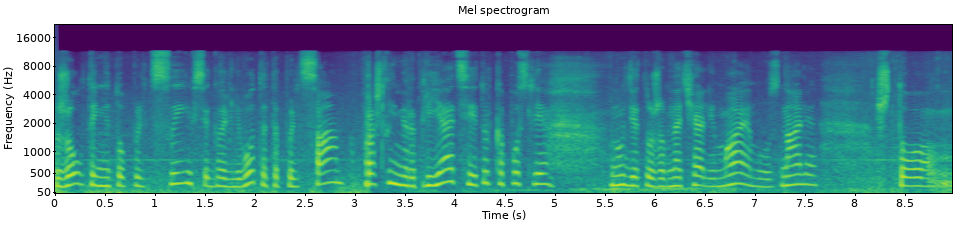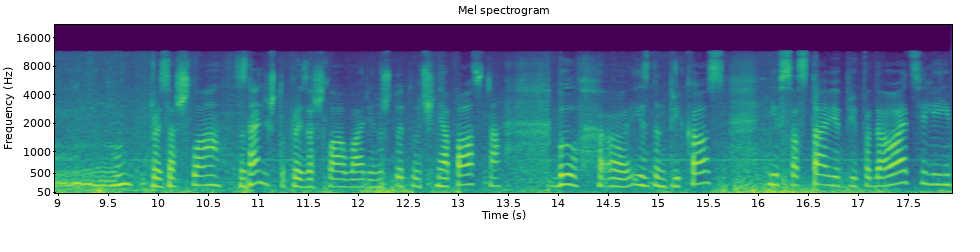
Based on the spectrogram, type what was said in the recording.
желтой не то пыльцы. Все говорили, вот это пыльца. Прошли мероприятия, и только после, ну где-то уже в начале мая мы узнали, что ну, произошла, знали, что произошла авария, но что это очень опасно. Был э, издан приказ, и в составе преподавателей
